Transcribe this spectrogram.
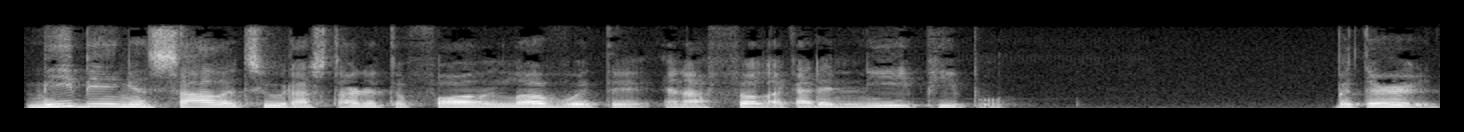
me being in solitude, I started to fall in love with it and I felt like I didn't need people. But there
